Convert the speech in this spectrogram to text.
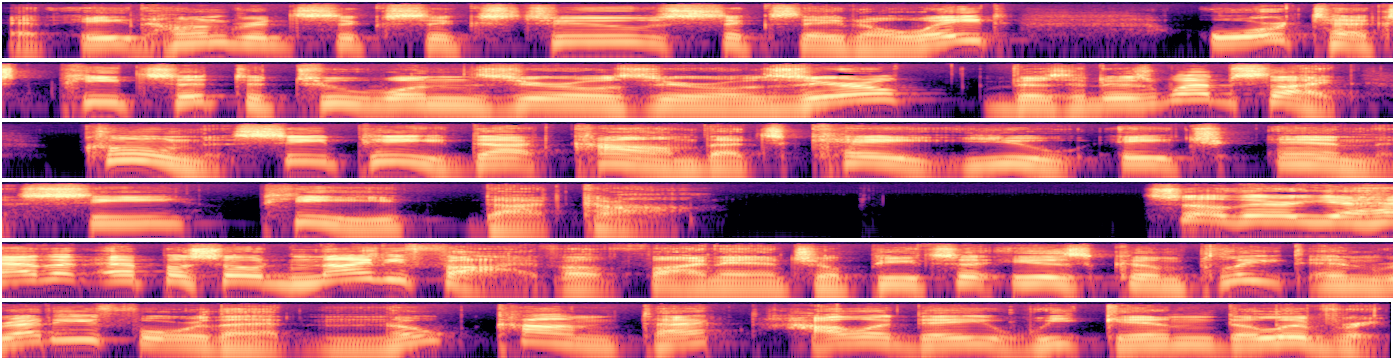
at 800 662 6808 or text pizza to 21000. Visit his website, kuhncp.com. That's K U H N C P.com. So there you have it. Episode 95 of Financial Pizza is complete and ready for that no contact holiday weekend delivery.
